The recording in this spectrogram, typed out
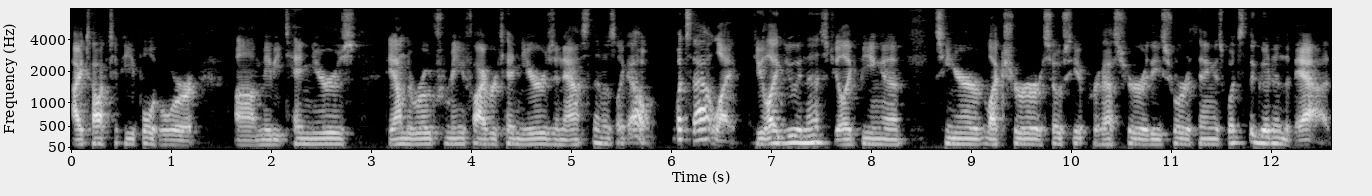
I talk to people who are um, maybe 10 years down the road for me, five or 10 years, and ask them, it's like, oh, what's that like? Do you like doing this? Do you like being a senior lecturer, associate professor, or these sort of things? What's the good and the bad?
